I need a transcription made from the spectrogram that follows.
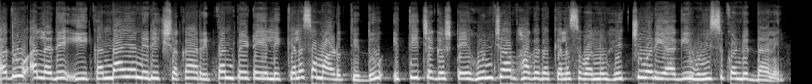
ಅದು ಅಲ್ಲದೆ ಈ ಕಂದಾಯ ನಿರೀಕ್ಷಕ ರಿಪ್ಪನ್ಪೇಟೆಯಲ್ಲಿ ಕೆಲಸ ಮಾಡುತ್ತಿದ್ದು ಇತ್ತೀಚೆಗಷ್ಟೇ ಹುಂಚಾ ಭಾಗದ ಕೆಲಸವನ್ನು ಹೆಚ್ಚುವರಿಯಾಗಿ ವಹಿಸಿಕೊಂಡಿದ್ದಾನೆ.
